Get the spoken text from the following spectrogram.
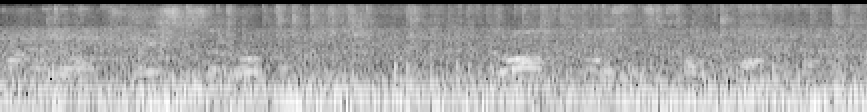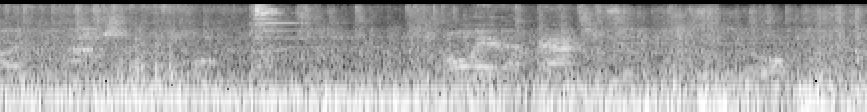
One of your places are open. The old close is called Wonka, like national Wonka. Only in a match is open.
